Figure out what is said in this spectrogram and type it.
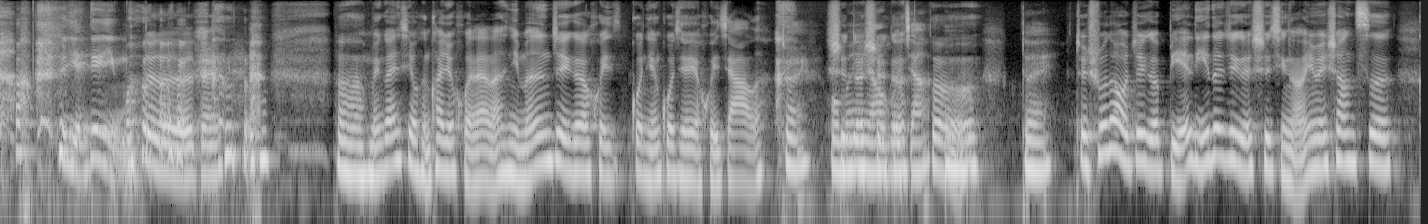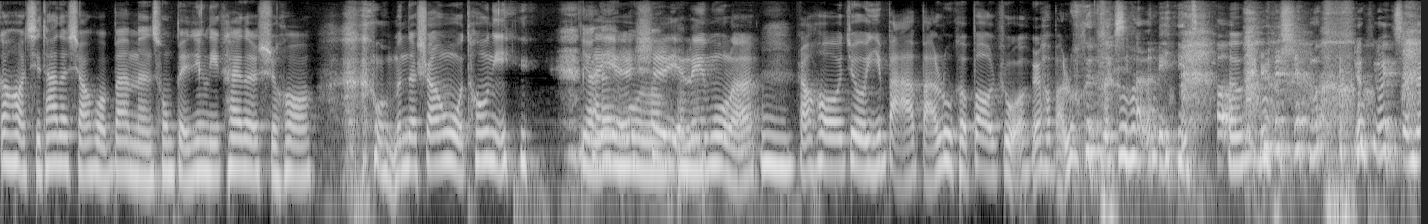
演电影嘛，对对对对。对，嗯，没关系，我很快就回来了。你们这个回过年过节也回家了，对，我是的，们也要是的。回家。嗯，对，对，说到这个别离的这个事情啊，因为上次刚好其他的小伙伴们从北京离开的时候，我们的商务 Tony 也他也是也嗯泪目了，嗯，然后就一把把陆可抱住，然后把陆可都 吓了一跳，为什么？为什么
